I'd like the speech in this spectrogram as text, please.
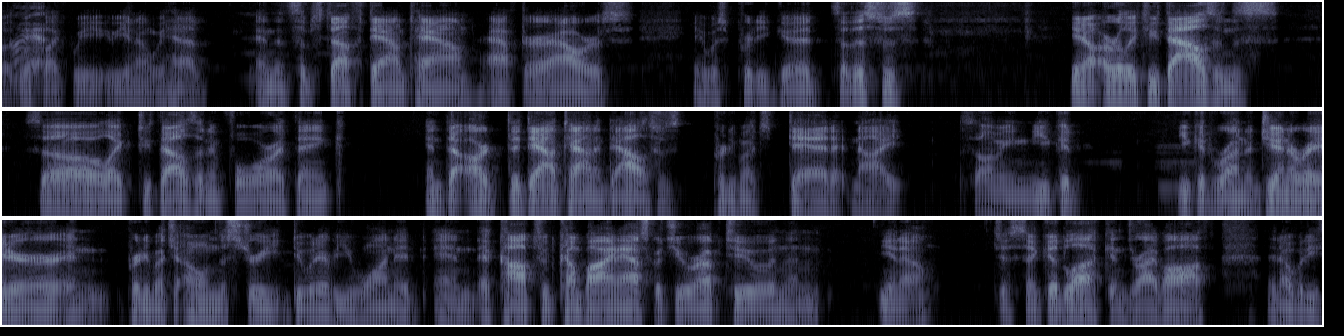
it Oh, looked yeah. like we you know we had and then some stuff downtown after hours. It was pretty good. So this was you know early 2000s so like 2004 i think. And the our the downtown in dallas was pretty much dead at night. So i mean you could you could run a generator and pretty much own the street, do whatever you wanted, and the cops would come by and ask what you were up to, and then you know just say good luck and drive off. And nobody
